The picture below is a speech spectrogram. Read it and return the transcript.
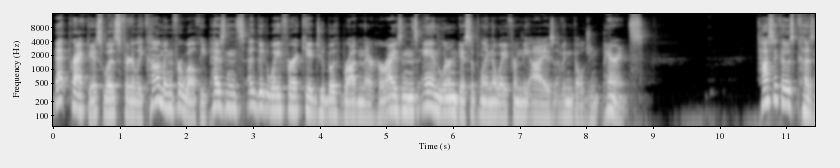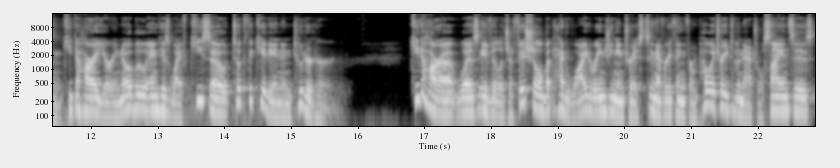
That practice was fairly common for wealthy peasants, a good way for a kid to both broaden their horizons and learn discipline away from the eyes of indulgent parents. Taseko's cousin Kitahara Yorinobu and his wife Kiso took the kid in and tutored her. Kitahara was a village official but had wide ranging interests in everything from poetry to the natural sciences,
